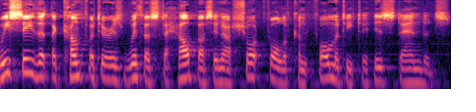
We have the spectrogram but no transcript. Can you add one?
We see that the Comforter is with us to help us in our shortfall of conformity to his standards.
